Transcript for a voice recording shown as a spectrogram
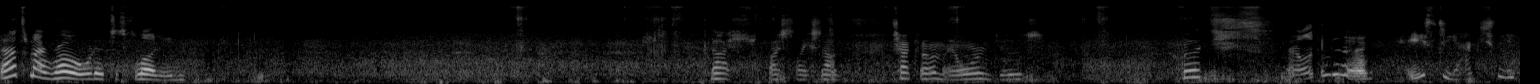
That's my road. It's just flooded. Gosh, my slice out. Checking on my oranges. But they're looking good. Tasty, actually.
